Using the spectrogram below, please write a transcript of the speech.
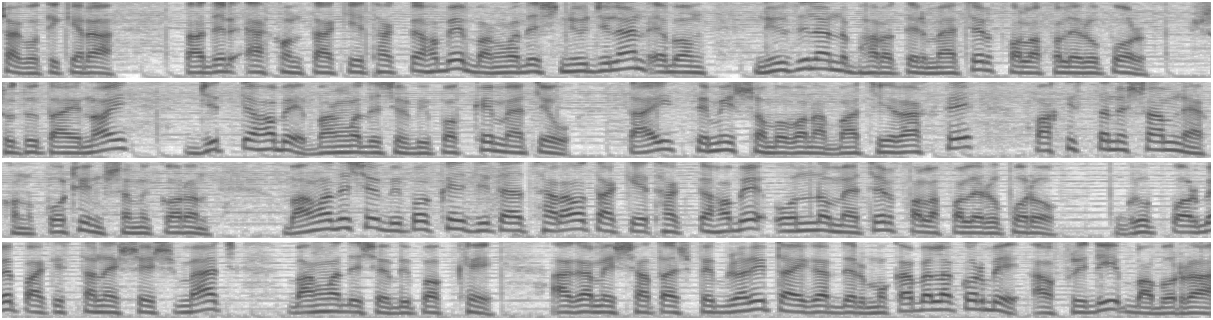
স্বাগতিকেরা। তাদের এখন তাকিয়ে থাকতে হবে বাংলাদেশ নিউজিল্যান্ড এবং নিউজিল্যান্ড ভারতের ম্যাচের ফলাফলের উপর। শুধু তাই নয়, জিততে হবে বাংলাদেশের বিপক্ষে ম্যাচেও। তাই সেমির সম্ভাবনা বাঁচিয়ে রাখতে পাকিস্তানের সামনে এখন কঠিন সমীকরণ। বাংলাদেশের বিপক্ষে জিতা ছাড়াও তাকিয়ে থাকতে হবে অন্য ম্যাচের ফলাফলের উপরও। গ্রুপ পর্বে পাকিস্তানের শেষ ম্যাচ বাংলাদেশের বিপক্ষে। আগামী সাতাশ ফেব্রুয়ারি টাইগারদের মোকাবেলা করবে আফ্রিদি বাবররা।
